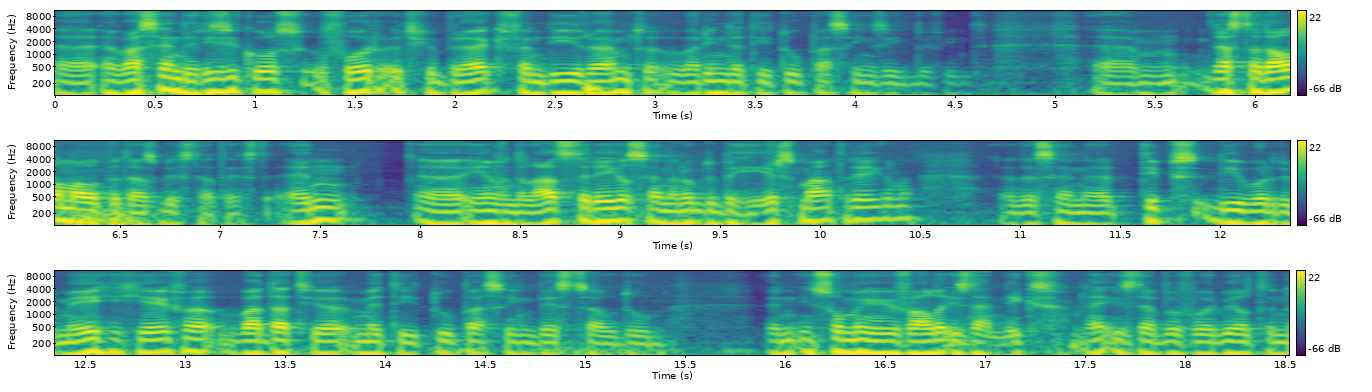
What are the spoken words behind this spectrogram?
Uh, en wat zijn de risico's voor het gebruik van die ruimte waarin dat die toepassing zich bevindt? Um, dat staat allemaal op het asbestattest. En uh, een van de laatste regels zijn dan ook de beheersmaatregelen. Uh, dat zijn uh, tips die worden meegegeven wat dat je met die toepassing best zou doen. En in sommige gevallen is dat niks. Is dat bijvoorbeeld een,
